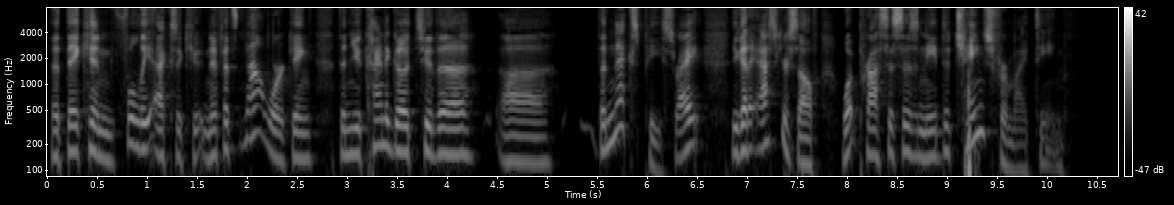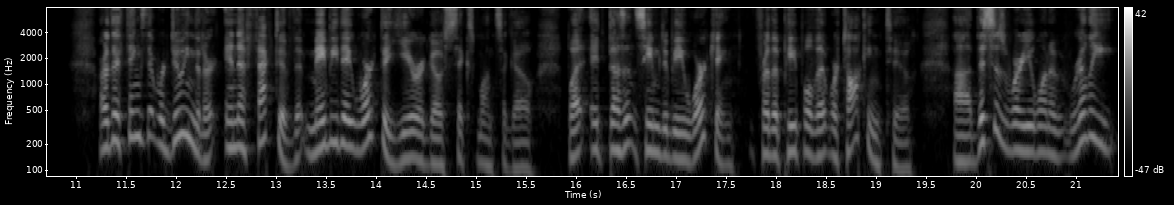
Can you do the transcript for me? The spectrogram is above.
that they can fully execute and if it's not working then you kind of go to the uh, the next piece, right? You got to ask yourself what processes need to change for my team? Are there things that we're doing that are ineffective that maybe they worked a year ago, six months ago, but it doesn't seem to be working for the people that we're talking to? Uh, this is where you want to really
